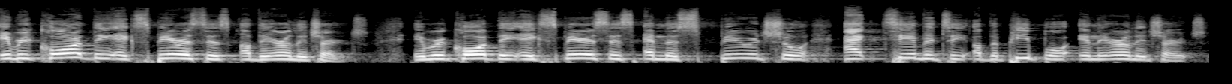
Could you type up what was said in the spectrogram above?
it records the experiences of the early church. It records the experiences and the spiritual activity of the people in the early church.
